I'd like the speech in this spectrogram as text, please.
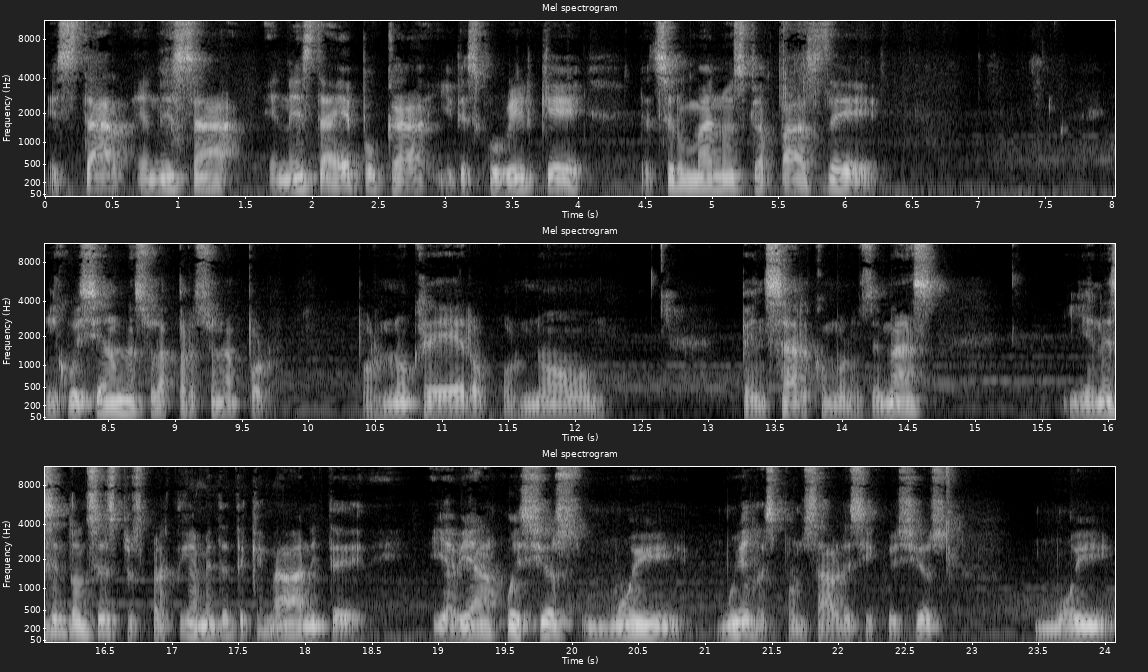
estar en esa en esta época y descubrir que el ser humano es capaz de enjuiciar a una sola persona por, por no creer o por no pensar como los demás. Y en ese entonces, pues prácticamente te quemaban y te, y había juicios muy, muy irresponsables y juicios muy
